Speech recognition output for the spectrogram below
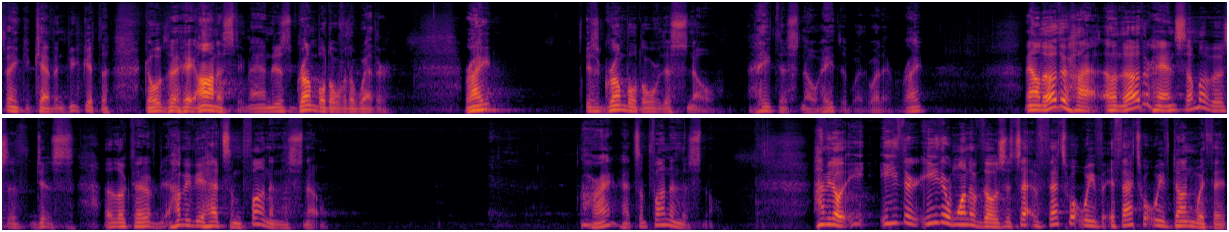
thank you, Kevin. You get to go to hey honesty, man. Just grumbled over the weather, right? Just grumbled over the snow. hate the snow. Hate the weather. Whatever, right? Now, on the other, on the other hand, some of us have just looked at. How many of you had some fun in the snow? All right, had some fun in the snow. How many know either either one of those? if that's what we've if that's what we've done with it,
